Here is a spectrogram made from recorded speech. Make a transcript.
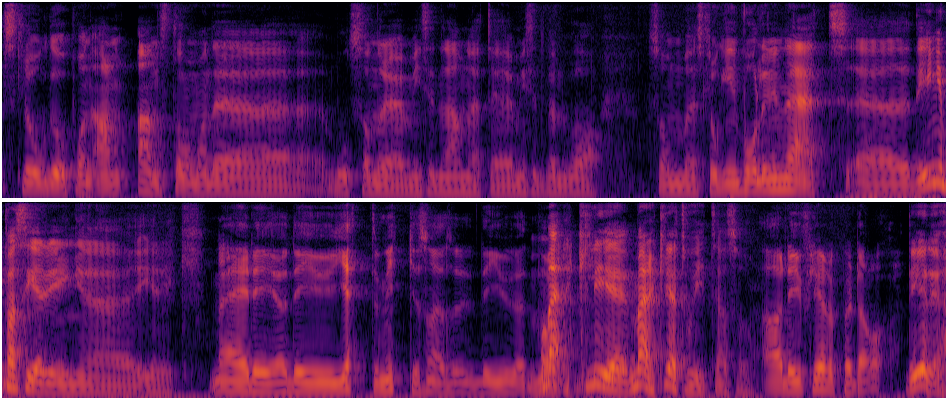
slog då på en an, anstormande motståndare, jag minns inte namnet, jag minns inte vem det var. som slog in volleyn i nät. Eh, det är ingen passering, eh, Erik. Nej, det är, det är ju jättemycket sånt här. Det är ju ett par... Märklig, märkliga tweet alltså. Ja, det är ju flera per dag. Det är det.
